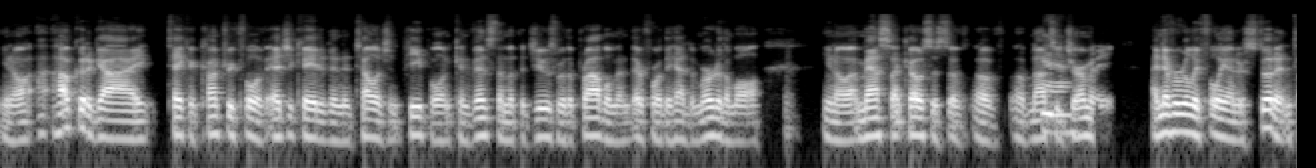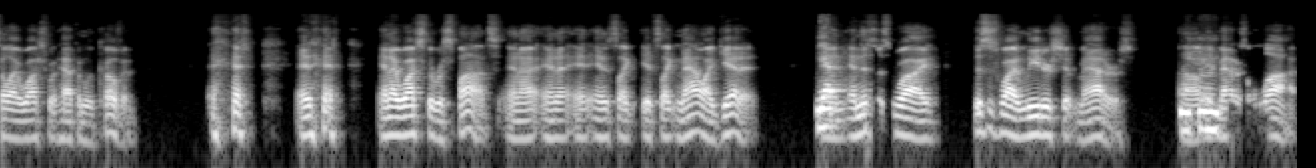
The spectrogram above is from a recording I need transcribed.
you know how could a guy take a country full of educated and intelligent people and convince them that the jews were the problem and therefore they had to murder them all? You know a mass psychosis of of, of nazi yeah. germany i never really fully understood it until i watched what happened with covid. And and, and i watched the response and i and, I, and it's like it's like now i get it. Yeah and, and this is why this is why leadership matters um, mm-hmm. it matters a lot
